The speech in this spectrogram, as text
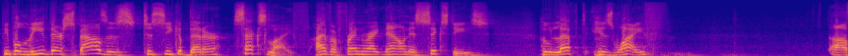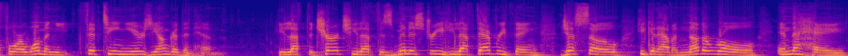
People leave their spouses to seek a better sex life. I have a friend right now in his 60s who left his wife uh, for a woman 15 years younger than him. He left the church, he left his ministry, he left everything just so he could have another roll in the hay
